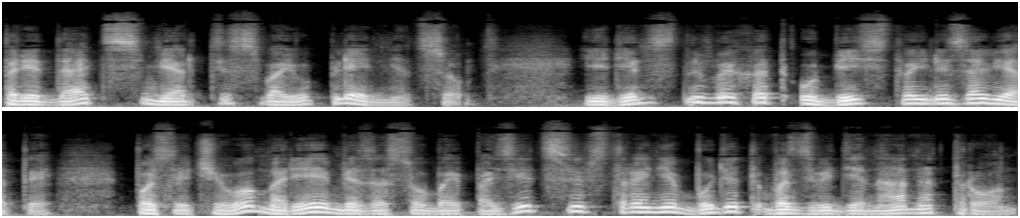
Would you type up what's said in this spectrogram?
предать смерти свою пленницу. Единственный выход — убийство Елизаветы, после чего Мария без особой позиции в стране будет возведена на трон.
